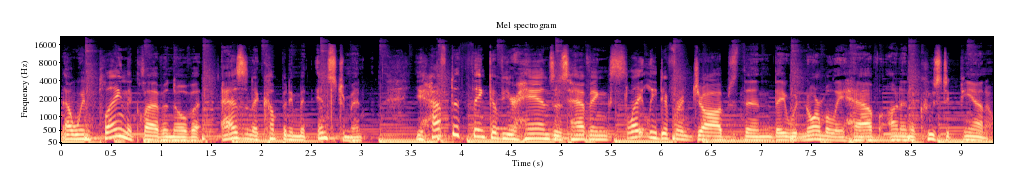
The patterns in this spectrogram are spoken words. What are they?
Now, when playing the clavinova as an accompaniment instrument, you have to think of your hands as having slightly different jobs than they would normally have on an acoustic piano.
